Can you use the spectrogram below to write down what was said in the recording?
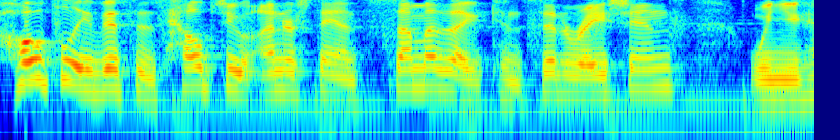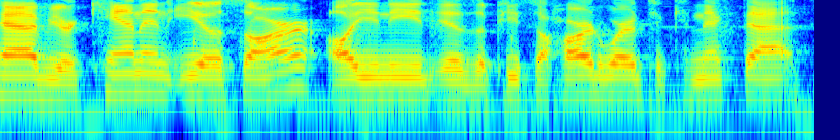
Hopefully this has helped you understand some of the considerations when you have your Canon EOS R. All you need is a piece of hardware to connect that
